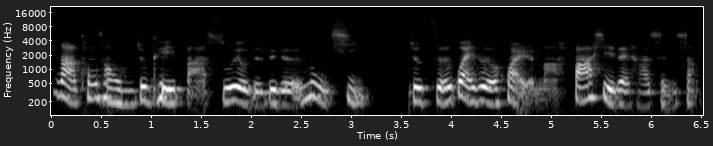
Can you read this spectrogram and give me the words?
那通常我们就可以把所有的这个怒气，就责怪这个坏人嘛，发泄在他身上。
